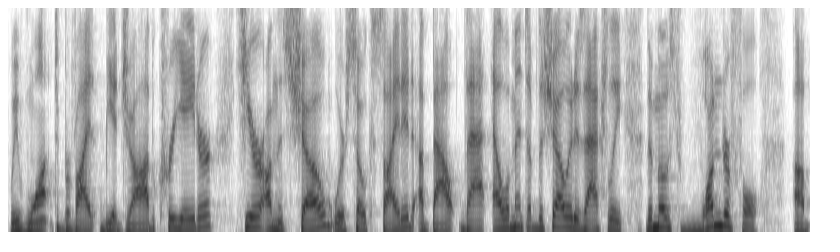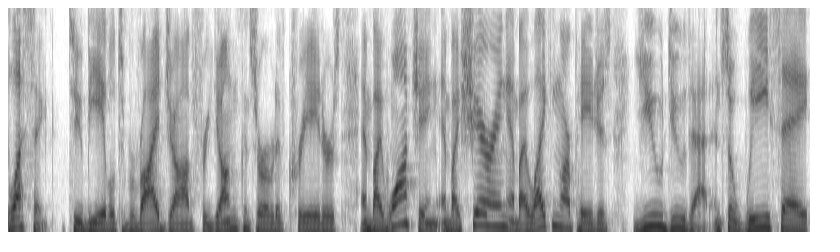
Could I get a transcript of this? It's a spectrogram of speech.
We want to provide be a job creator here on this show. We're so excited about that element of the show. It is actually the most wonderful uh, blessing to be able to provide jobs for young conservative creators. And by watching and by sharing and by liking our pages, you do that. And so we say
